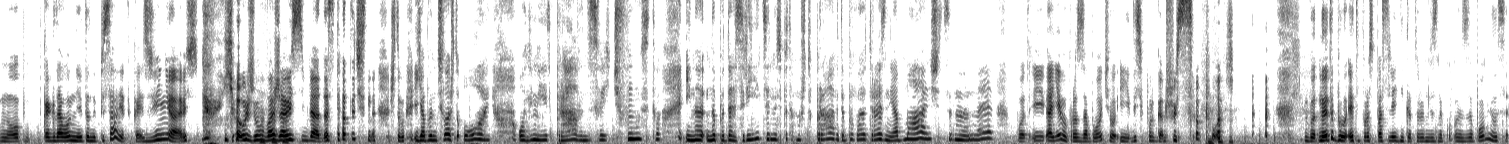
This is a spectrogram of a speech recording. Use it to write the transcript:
но когда он мне это написал, я такая, извиняюсь, я уже уважаю себя достаточно, чтобы... я бы начала, что, ой, он имеет право на свои чувства и на, на подозрительность, потому что, правда, бывают разные обманщицы. Вот, и, а я его просто заблочила и до сих пор горжусь собой. Вот, но это был, это просто последний, который мне запомнился.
